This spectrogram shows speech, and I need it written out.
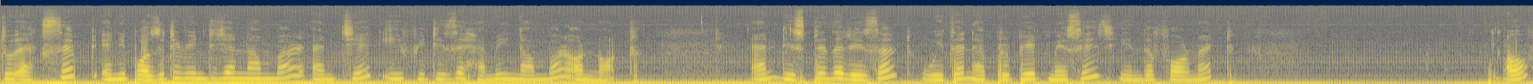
to accept any positive integer number and check if it is a Hamming number or not and display the result with an appropriate message in the format of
